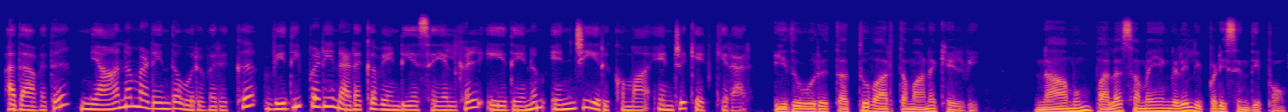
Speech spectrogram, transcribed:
அதாவது ஞானமடைந்த ஒருவருக்கு விதிப்படி நடக்க வேண்டிய செயல்கள் ஏதேனும் எஞ்சி இருக்குமா என்று கேட்கிறார். இது ஒரு தத்துவார்த்தமான கேள்வி. நாமும் பல சமயங்களில் இப்படி சிந்திப்போம்.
